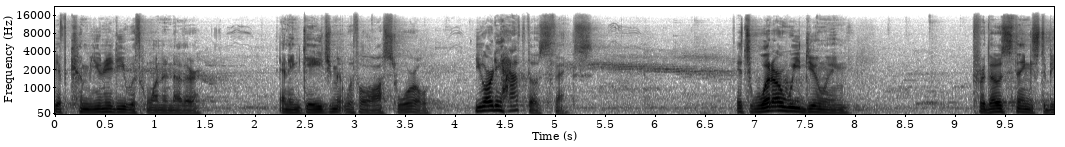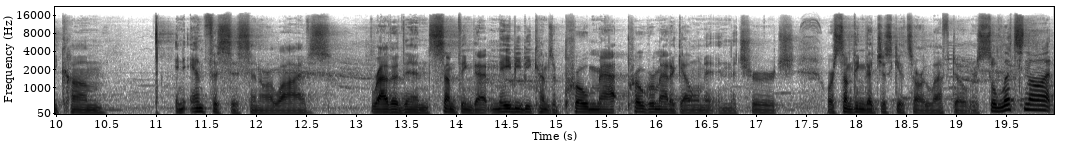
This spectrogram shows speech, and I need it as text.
you have community with one another, and engagement with a lost world. You already have those things. It's what are we doing for those things to become an emphasis in our lives rather than something that maybe becomes a programmatic element in the church or something that just gets our leftovers. So let's not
